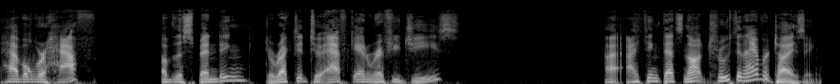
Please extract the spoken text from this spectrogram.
have over half of the spending directed to Afghan refugees? I, I think that's not truth in advertising.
